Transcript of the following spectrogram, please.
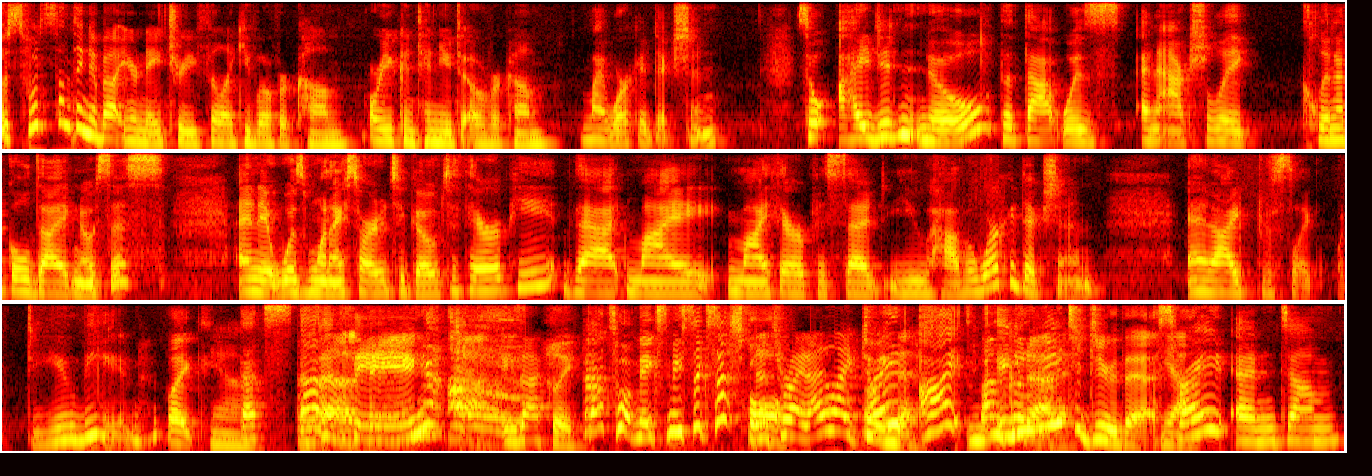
So what's something about your nature you feel like you've overcome or you continue to overcome? My work addiction. So I didn't know that that was an actually clinical diagnosis. And it was when I started to go to therapy that my my therapist said, "You have a work addiction." And I was like, "What do you mean? Like Yeah. that's, not, a thing." Yeah, exactly. that's what makes me successful. That's right. I like doing right? this. I, I'm you good at need it. to do this, Yeah. right? And um,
